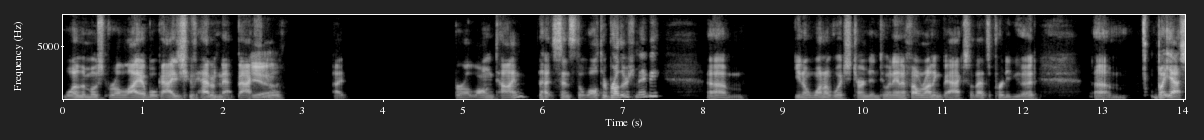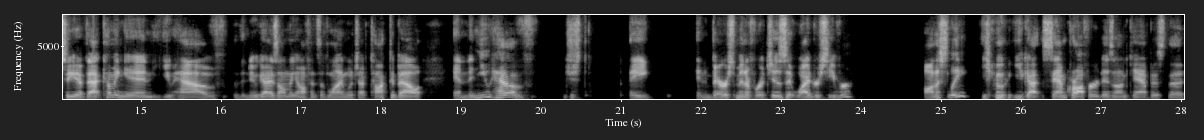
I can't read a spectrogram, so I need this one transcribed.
one of the most reliable guys you've had in that backfield uh, for a long time. That since the Walter brothers, maybe. Um, you know, one of which turned into an NFL running back, so that's pretty good. Um, but yeah, so you have that coming in. You have the new guys on the offensive line, which I've talked about, and then you have just a embarrassment of riches at wide receiver. Honestly, you you got Sam Crawford is on campus, the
